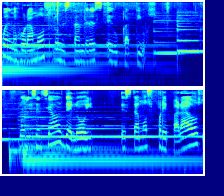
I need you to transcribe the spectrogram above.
pues mejoramos los estándares educativos. Los licenciados del hoy estamos preparados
